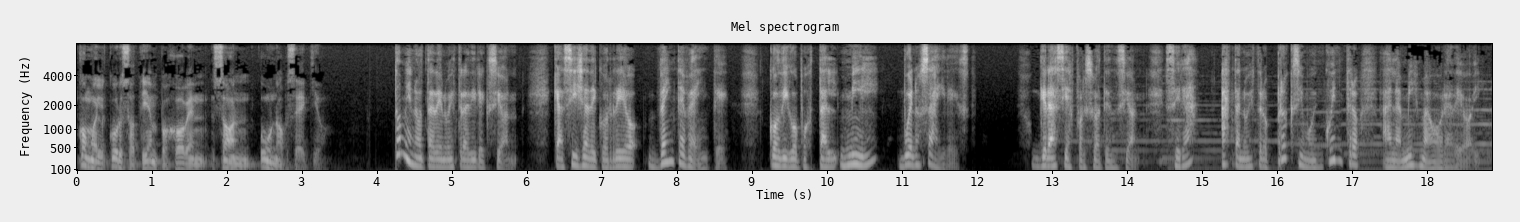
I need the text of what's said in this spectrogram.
como el curso Tiempo Joven son un obsequio. Tome nota de nuestra dirección. Casilla de correo 2020 Código postal 1000, Buenos Aires. Gracias por su atención. Será hasta nuestro próximo encuentro a la misma hora de hoy.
